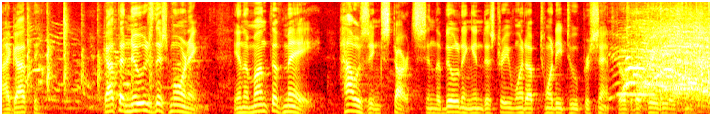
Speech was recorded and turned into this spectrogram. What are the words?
I got the, got the news this morning. In the month of May, housing starts in the building industry went up 22% over the previous month.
